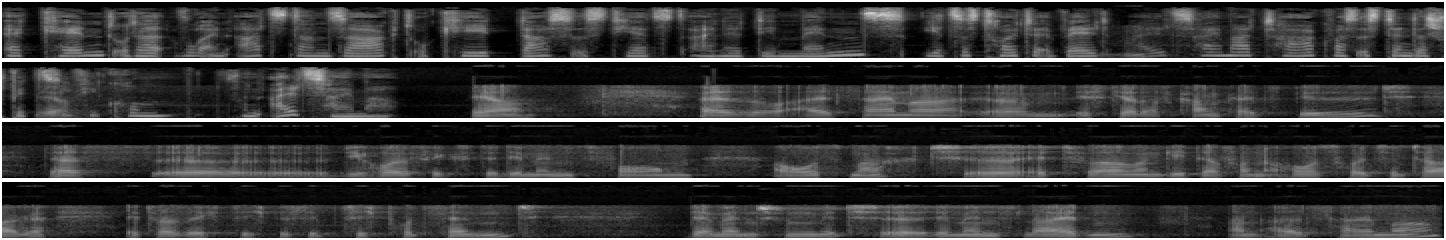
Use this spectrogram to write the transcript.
erkennt oder wo ein Arzt dann sagt, okay, das ist jetzt eine Demenz. Jetzt ist heute Welt-Alzheimer-Tag. Was ist denn das Spezifikum ja. von Alzheimer? Ja, also Alzheimer ähm, ist ja das Krankheitsbild, das äh, die häufigste Demenzform ausmacht. Äh, etwa, man geht davon aus, heutzutage etwa 60 bis 70 Prozent der Menschen mit äh, Demenz leiden an Alzheimer.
